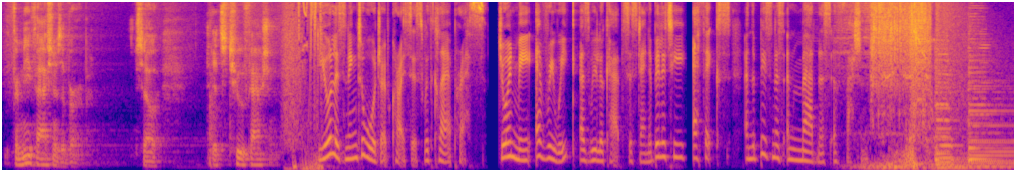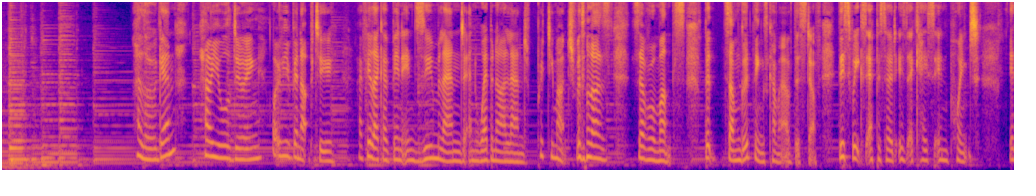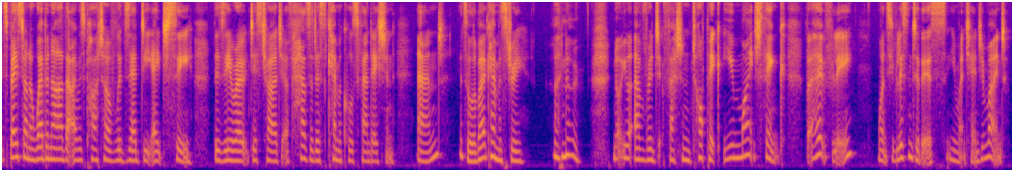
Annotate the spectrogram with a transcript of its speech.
For me, fashion is a verb. So it's to fashion. You're listening to Wardrobe Crisis with Claire Press. Join me every week as we look at sustainability, ethics, and the business and madness of fashion. Hello again. How are you all doing? What have you been up to? I feel like I've been in Zoom land and webinar land pretty much for the last several months, but some good things come out of this stuff. This week's episode is a case in point. It's based on a webinar that I was part of with ZDHC, the Zero Discharge of Hazardous Chemicals Foundation, and it's all about chemistry. I know, not your average fashion topic, you might think, but hopefully, once you've listened to this, you might change your mind.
